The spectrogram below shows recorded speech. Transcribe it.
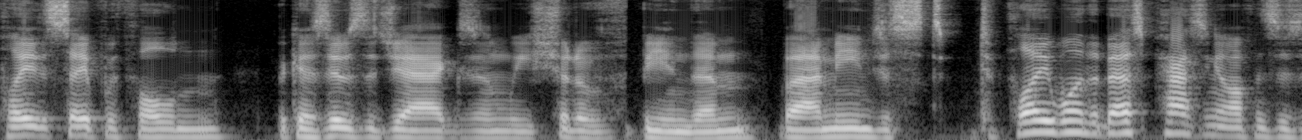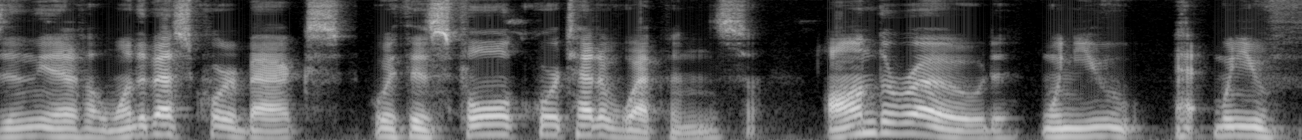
played it safe with Fulton because it was the Jags and we should have beaten them. But I mean, just to play one of the best passing offenses in the NFL, one of the best quarterbacks with his full quartet of weapons on the road when you when you've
